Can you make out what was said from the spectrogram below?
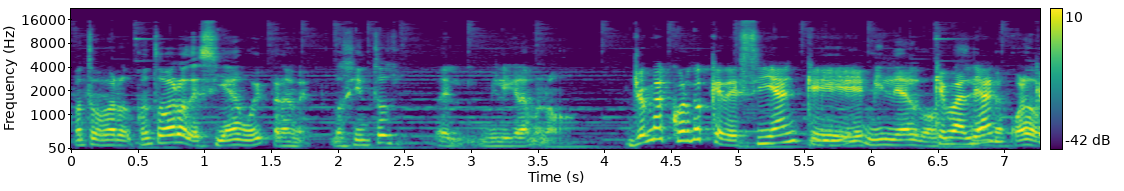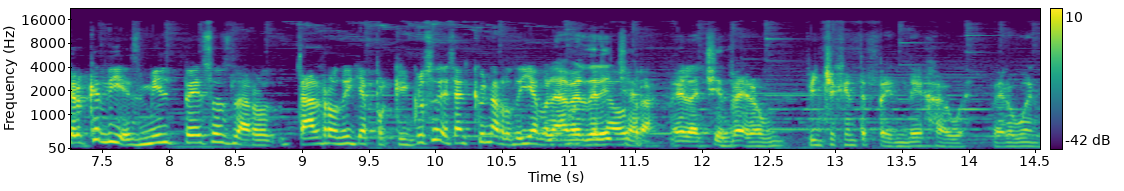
¿Cuánto varo, cuánto varo decían, güey? Espérame. ¿200 el miligramo? No. Yo me acuerdo que decían que... mil, mil y algo. que valían, creo que 10 mil pesos la ro- tal rodilla, porque incluso decían que una rodilla valía La más ver que la derecha. otra. la chida. Pero pinche gente pendeja, güey. Pero bueno.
